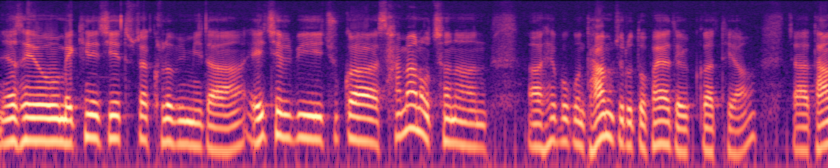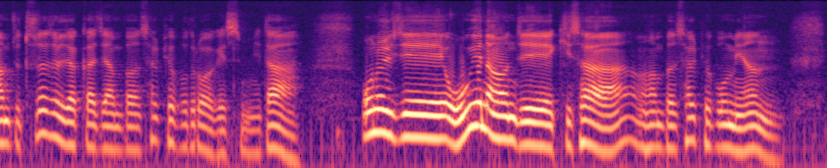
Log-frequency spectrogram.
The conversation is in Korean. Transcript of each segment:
안녕하세요. 맥키니 지혜 투자 클럽입니다. HLB 주가 45,000원 아, 회복은 다음 주로 또 봐야 될 것 같아요. 자, 다음 주 투자 전략까지 한번 살펴보도록 하겠습니다. 오늘 이제 오후에 나온 이제 기사 어, 한번 살펴보면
